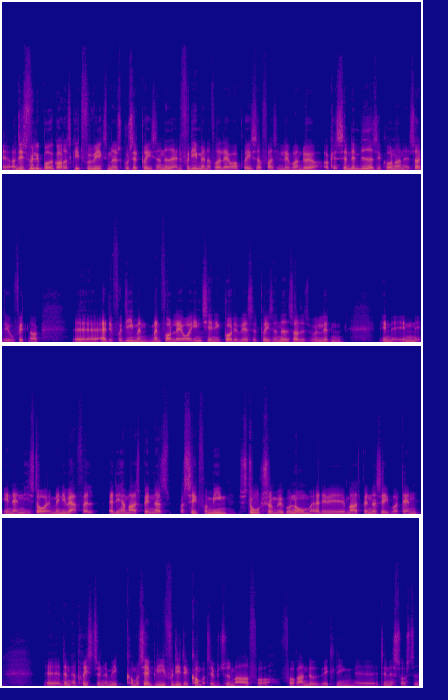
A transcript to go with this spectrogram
Øh, og det er selvfølgelig både godt og skidt for virksomheder at skulle sætte priser ned. Er det fordi, man har fået lavere priser fra sin leverandør og kan sende dem videre til kunderne, så er det jo fedt nok. Øh, er det fordi, man, man får en lavere indtjening på det ved at sætte priser ned, så er det selvfølgelig lidt en, en, en, en anden historie. Men i hvert fald er det her meget spændende at, at se fra min stol som økonom, er det meget spændende at se, hvordan øh, den her prisdynamik kommer til at blive, fordi det kommer til at betyde meget for, for renteudviklingen øh, det næste års tid.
